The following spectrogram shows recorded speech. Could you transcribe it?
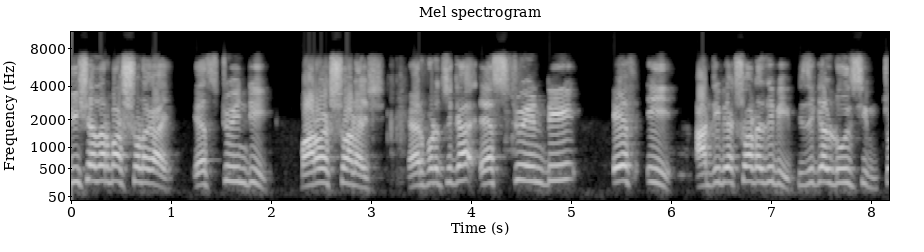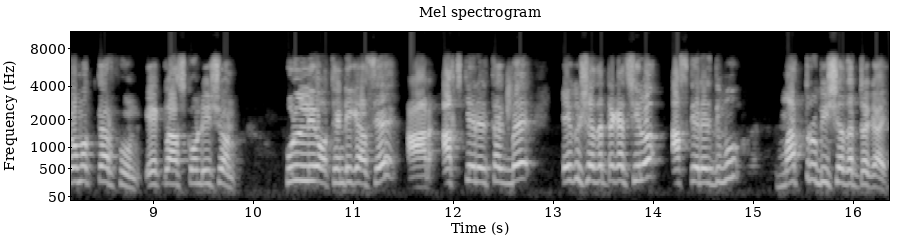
বিশ হাজার পাঁচশো টাকায় এস টোয়েন্টি বারো একশো আঠাইশ এরপর হচ্ছে এস টোয়েন্টি এফ ই আট জিবি, একশো আঠাশ জিবি ফিজিক্যাল ডুল সিম চমৎকার phone A class condition fully authentic আছে। আর আজকের রেট থাকবে একুশ হাজার টাকা ছিল, আজকের রেট দিব মাত্র বিশ হাজার টাকায়।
